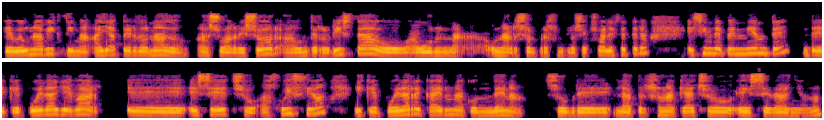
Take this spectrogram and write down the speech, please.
Que una víctima haya perdonado a su agresor, a un terrorista o a un agresor, por ejemplo, sexual, etcétera, es independiente de que pueda llevar eh, ese hecho a juicio y que pueda recaer una condena sobre la persona que ha hecho ese daño. ¿no?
